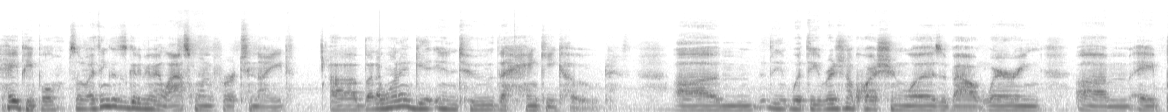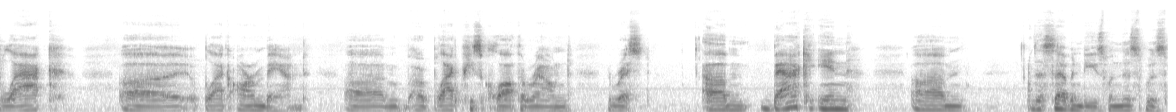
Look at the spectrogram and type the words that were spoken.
hey people. So I think this is going to be my last one for tonight, uh, but I want to get into the hanky code. Um, the, what the original question was about wearing um, a black uh, black armband, um, a black piece of cloth around the wrist. Um, back in um, the 70s, when this was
